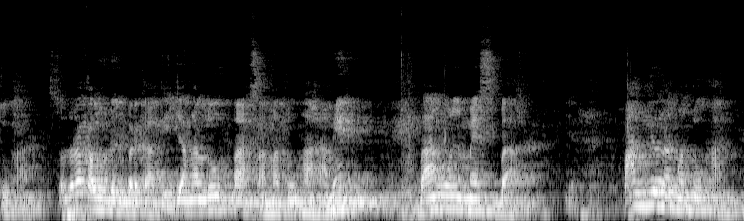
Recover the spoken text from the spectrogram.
Tuhan. Saudara kalau udah diberkati jangan lupa sama Tuhan. Amin. Bangun mesbah. Ya. Panggil nama Tuhan.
